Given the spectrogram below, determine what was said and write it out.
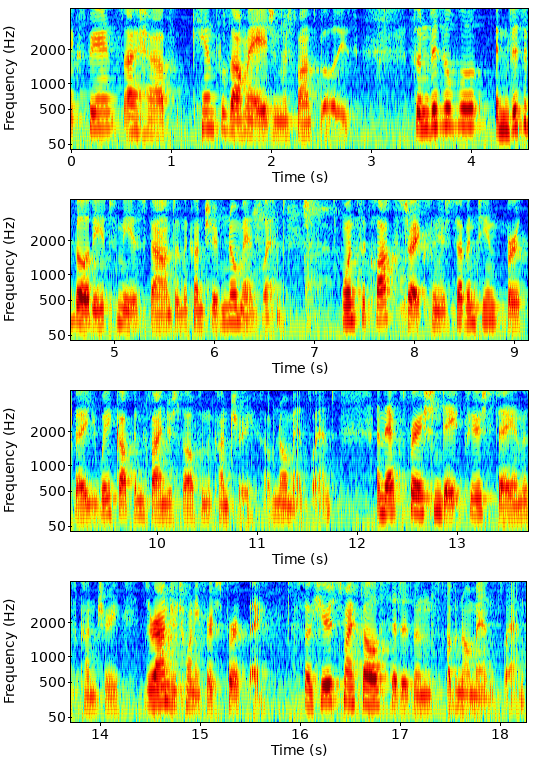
experience I have cancels out my age and responsibilities. So invisible, invisibility to me is found in the country of no man's land. Once the clock strikes on your 17th birthday, you wake up and find yourself in the country of no man's land. And the expiration date for your stay in this country is around your 21st birthday. So here's to my fellow citizens of no man's land,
